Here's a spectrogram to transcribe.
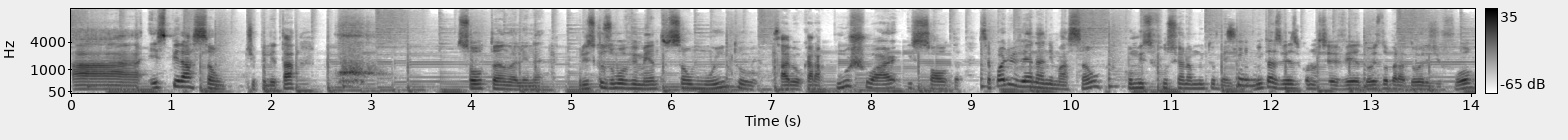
a expiração. Tipo, ele tá soltando ali, né? Por isso que os movimentos são muito, sabe, o cara puxa o ar e solta. Você pode ver na animação como isso funciona muito bem. Sim. Muitas vezes quando você vê dois dobradores de fogo,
